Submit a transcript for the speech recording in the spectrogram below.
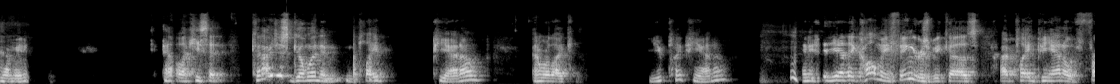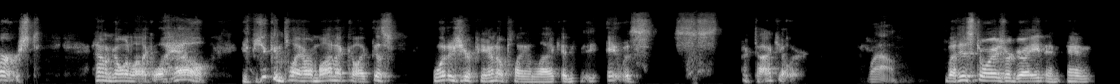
I mean, like he said, can I just go in and play piano? And we're like, you play piano? And he said, yeah, they call me fingers because I played piano first. And I'm going like, well, hell, if you can play harmonica like this, what is your piano playing like? And it was spectacular. Wow. But his stories were great, and, and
